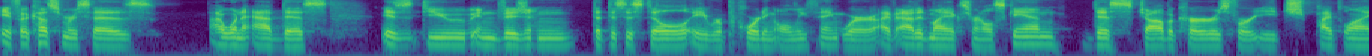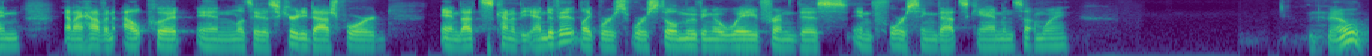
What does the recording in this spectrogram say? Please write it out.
if a customer says, "I want to add this," is do you envision that this is still a reporting only thing where I've added my external scan, this job occurs for each pipeline and I have an output in, let's say, the security dashboard, and that's kind of the end of it? Like we're, we're still moving away from this enforcing that scan in some way? No,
